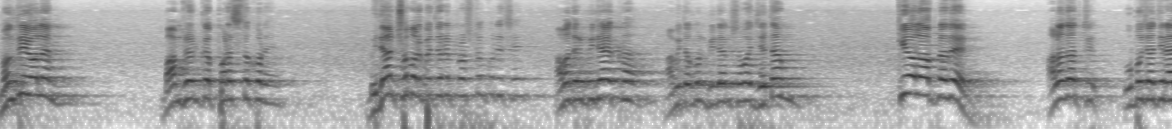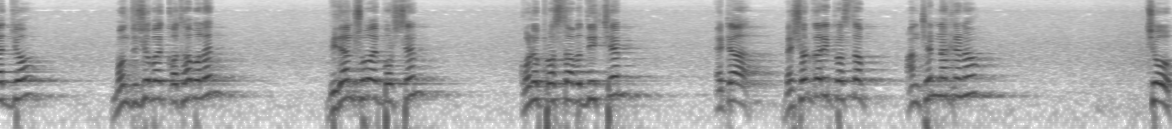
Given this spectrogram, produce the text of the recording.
মন্ত্রী হলেন বামফ্রন্টকে পরাস্ত করে। বিধানসভার ভেতরে প্রশ্ন করেছে, আমাদের বিধায়করা, আমি তখন বিধানসভায় যেতাম। কি হলো আপনাদের? আলাদা উপজাতি রাজ্য? মন্ত্রিসভায় কথা বলেন? বিধানসভায় বসছেন? কোনো প্রস্তাব দিচ্ছেন? এটা বেসরকারি প্রস্তাব আনছেন না কেন? চোপ,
